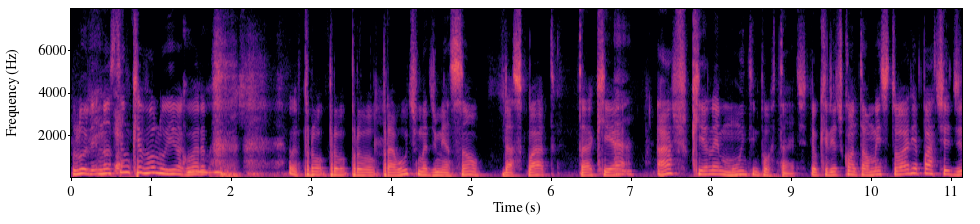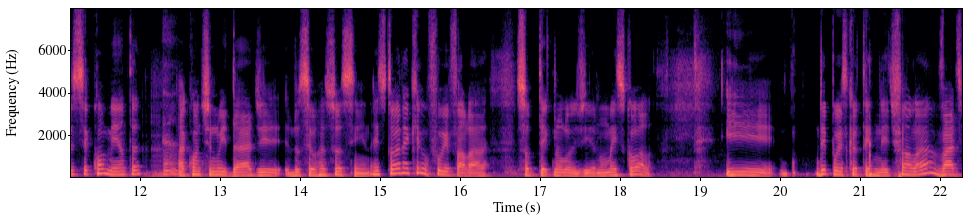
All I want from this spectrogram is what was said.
Lúlia, nós é... temos que evoluir agora para a última dimensão das quatro, tá? que é. Ah. Acho que ela é muito importante. Eu queria te contar uma história e a partir disso você comenta ah. a continuidade do seu raciocínio. A história é que eu fui falar sobre tecnologia numa escola e depois que eu terminei de falar, vários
